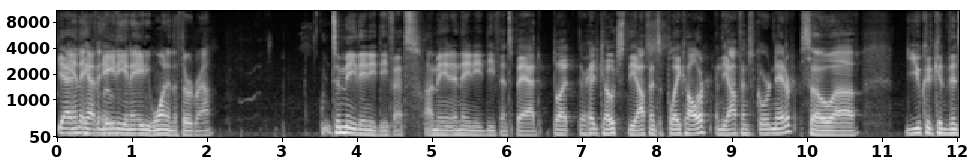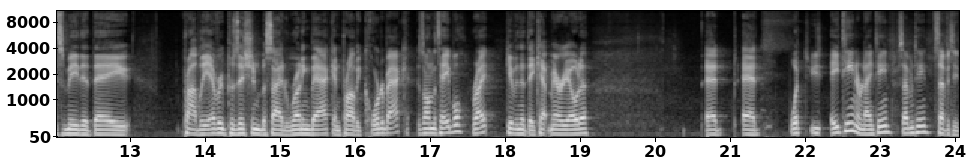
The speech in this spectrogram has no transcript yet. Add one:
yeah, and they have the move- 80 and 81 in the third round. to me, they need defense. I mean, and they need defense bad. But their head coach, the offensive play caller, and the offensive coordinator. So uh, you could convince me that they probably every position beside running back and probably quarterback is on the table, right? Given that they kept Mariota at at what 18 or 19, 17? 17.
